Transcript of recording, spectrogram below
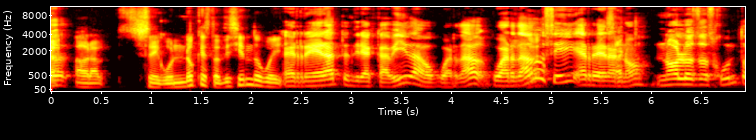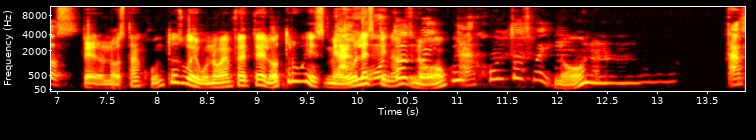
Ahora, ahora, según lo que estás diciendo, güey, Herrera tendría cabida o guardado. Guardado sí, Herrera Exacto. no. No los dos juntos. pero no están juntos, güey. Uno va enfrente del otro, güey. Es médula ¿Están espinal. No, güey. Están juntos, güey. No, no, no, no, no, no. Están Eh,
